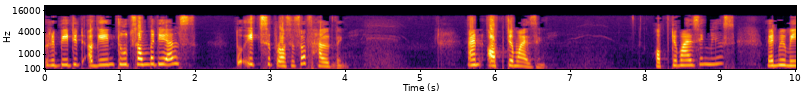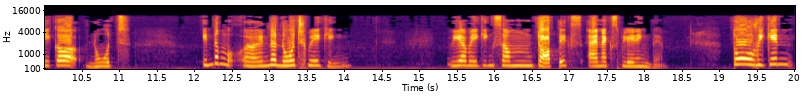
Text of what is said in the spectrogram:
repeat it again to somebody else. So it's a process of helping and optimizing. Optimizing means when we make a notes in the uh, in the note making we are making some topics and explaining them so we can,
